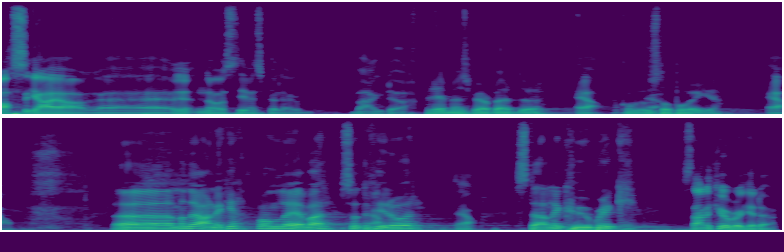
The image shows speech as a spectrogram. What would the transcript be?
masse greier uh, når Steven Spillerberg dør. Revven Spjelberg dør. Ja. Kommer til å stå på veggen. ja. Uh, men det er han ikke. for Han lever. 74 år. Ja. Stanley Kubrick. Stanley Kubrick er død.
